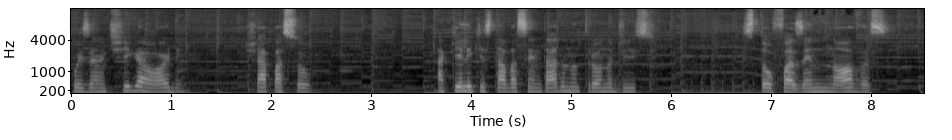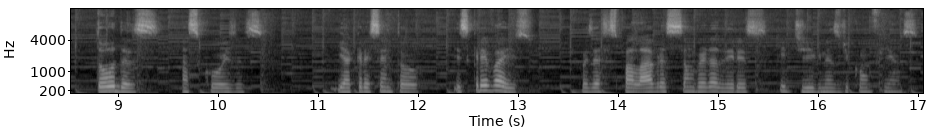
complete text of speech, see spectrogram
pois a antiga ordem já passou. Aquele que estava sentado no trono disse: Estou fazendo novas todas as coisas. E acrescentou: Escreva isso, pois essas palavras são verdadeiras e dignas de confiança.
